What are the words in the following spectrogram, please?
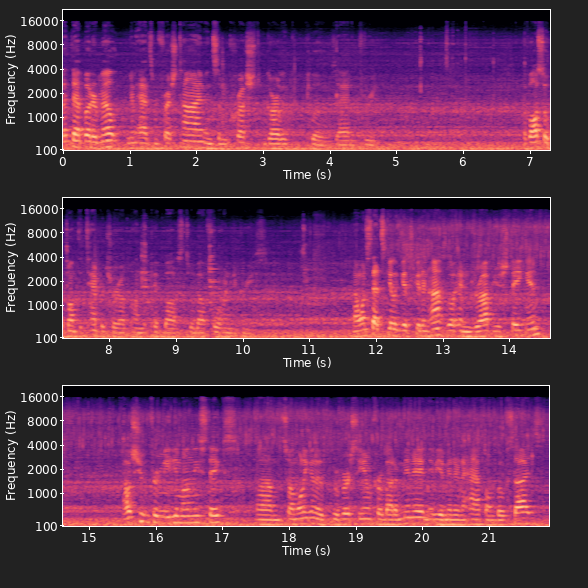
Let that butter melt. I'm going to add some fresh thyme and some crushed garlic cloves. I added three. I've also bumped the temperature up on the pit boss to about 400 degrees. Now once that skillet gets good and hot, go ahead and drop your steak in. I was shooting for medium on these steaks, um, so I'm only going to reverse sear them for about a minute, maybe a minute and a half on both sides.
